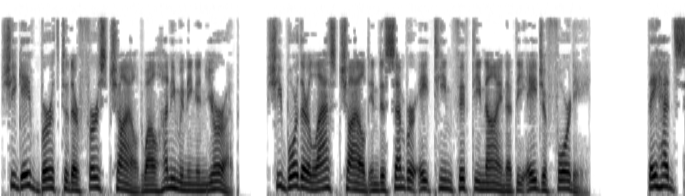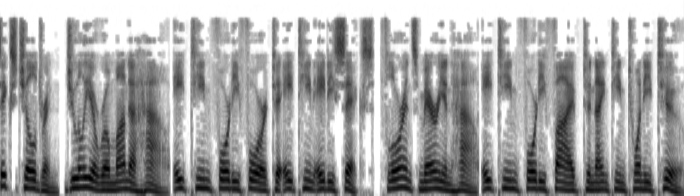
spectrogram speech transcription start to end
She gave birth to their first child while honeymooning in Europe. She bore their last child in December 1859 at the age of 40. They had six children: Julia Romana Howe (1844–1886), Florence Marion Howe (1845–1922),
